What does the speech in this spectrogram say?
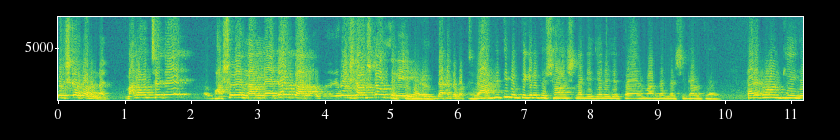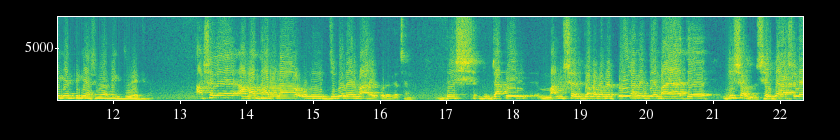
পরিষ্কার করেন নাই। মানে হচ্ছে যে ভাষণের নাম নেওয়াটাও তার ওই সাহসটাও তিনি দেখাতে পারছেন। রাজনীতি করতে গেলে তো সাহস লাগে জেলে যেতে হয় মারদাঙ্গার শিকার হতে হয়। তারেক রহমান কি এই জায়গা থেকে আসলে অনেক দূরে কিনা আসলে আমার ধারণা উনি জীবনের মায় পড়ে গেছেন। দেশ জাতির মানুষের জনগণের কল্যাণের যে মায়া যে ভীষণ সেইটা আসলে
